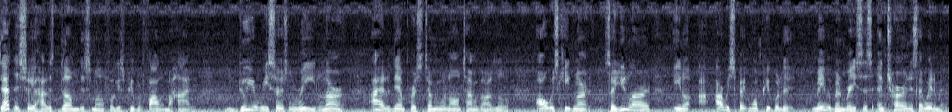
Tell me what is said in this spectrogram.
that just show you how this dumb this motherfucker is. People following behind him. Do your research, read, learn. I had a damn person tell me a long time ago, I was little, always keep learning. So you learn, you know, I, I respect more people that maybe been racist and turn and say, wait a minute,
